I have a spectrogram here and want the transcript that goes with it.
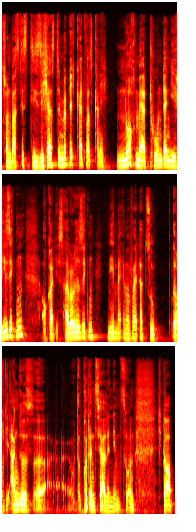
schauen, was ist die sicherste Möglichkeit, was kann ich noch mehr tun, denn die Risiken, auch gerade die Cyber-Risiken, nehmen ja immer weiter zu. Also auch die Angriffspotenziale äh, nehmen zu. Und ich glaube,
